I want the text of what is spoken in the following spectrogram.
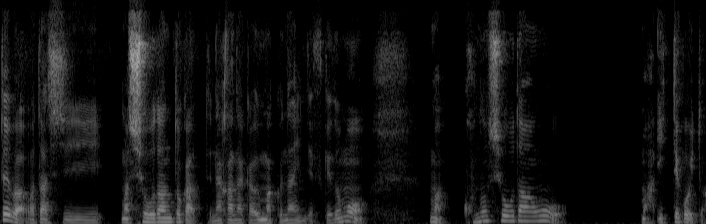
例えば私、まあ、商談とかってなかなかうまくないんですけども、まあ、この商談を、まあ、行ってこいと。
